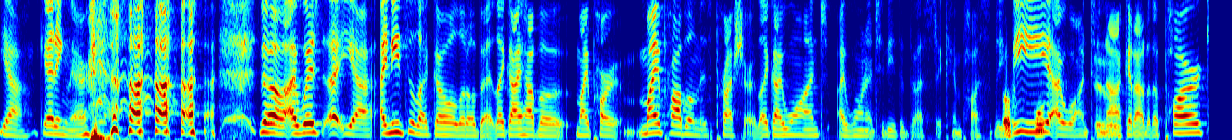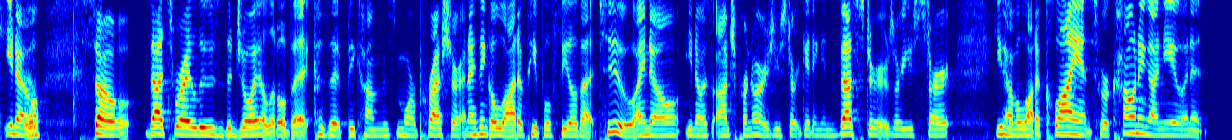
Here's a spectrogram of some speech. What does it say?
Yeah, getting there. no, I wish uh, yeah, I need to let go a little bit. Like I have a my part my problem is pressure. Like I want I want it to be the best it can possibly be. I want to knock it out of the park, you know. Yeah. So that's where I lose the joy a little bit cuz it becomes more pressure. And I think a lot of people feel that too. I know, you know, as entrepreneurs, you start getting investors or you start you have a lot of clients who are counting on you and it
